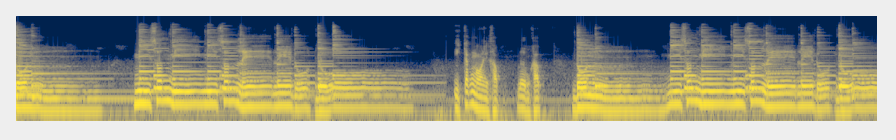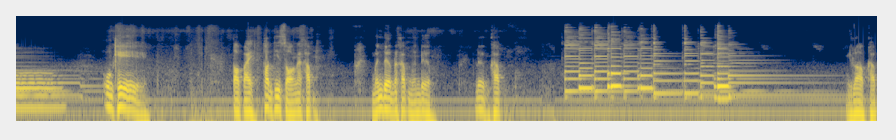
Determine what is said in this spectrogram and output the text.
ดน มีซอนมีมีซอนเลเลโดโด อีกจักหน่อยครับ เริ่มครับ ดน มีซอนมีมีซอนเลเลโดโด โอเค ต่อไปท่อนที่สองนะครับ เหมือนเดิมนะครับ เหมือนเดิม เริ่มครับ อีกรอบครับ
